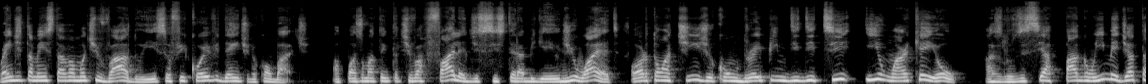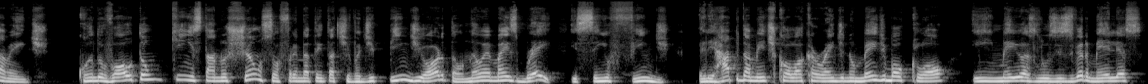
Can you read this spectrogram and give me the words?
Randy também estava motivado e isso ficou evidente no combate. Após uma tentativa falha de Sister Abigail de Wyatt, Orton atinge com um Draping DDT e um RKO. As luzes se apagam imediatamente. Quando voltam, quem está no chão sofrendo a tentativa de pin de Orton não é mais Bray, e sim o Fiend. Ele rapidamente coloca Randy no Mandible Claw e em meio às luzes vermelhas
